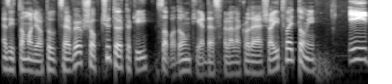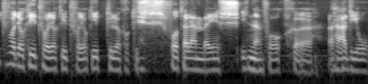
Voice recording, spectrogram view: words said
Ez itt a Magyar Producer Workshop csütörtöki szabadon kérdezfelelek adása. Itt vagy, Tomi? Itt vagyok, itt vagyok, itt vagyok, itt ülök a kis fotelembe, és innen fogok uh, rádió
